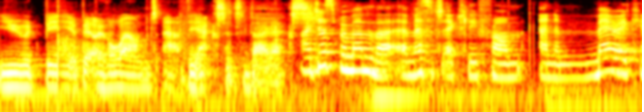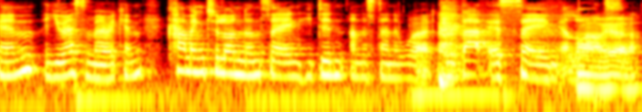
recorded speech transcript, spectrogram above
you would be a bit overwhelmed at the accents and dialects. I just remember a message actually from an American, a US American, coming to London saying he didn't understand a word. And that is saying a lot. Wow, yeah.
